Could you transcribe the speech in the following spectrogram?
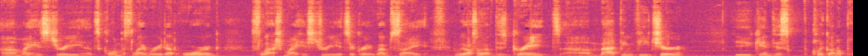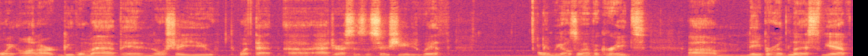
uh, My History. That's columbuslibrary.org slash My History. It's a great website. And we also have this great um, mapping feature. You can just click on a point on our Google map and it'll show you what that uh, address is associated with. And we also have a great um, neighborhood list. We have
